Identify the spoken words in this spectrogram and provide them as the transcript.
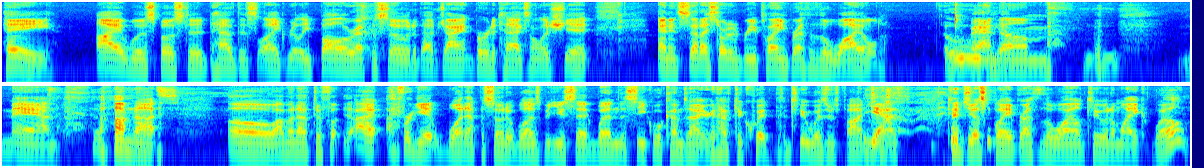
hey, I was supposed to have this like really baller episode about giant bird attacks and all this shit, and instead I started replaying Breath of the Wild. Oh, And yeah. um, man, I'm not. That's- Oh, I'm gonna have to. Fu- I I forget what episode it was, but you said when the sequel comes out, you're gonna have to quit the Two Wizards podcast Yeah. to just play Breath of the Wild 2. And I'm like, well,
